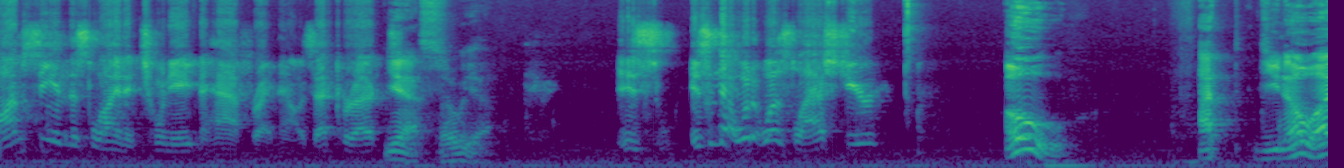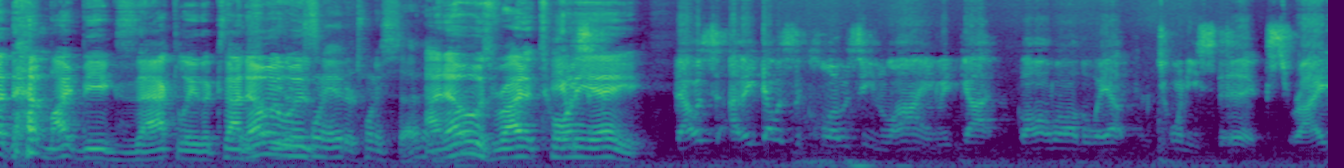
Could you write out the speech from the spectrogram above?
I'm seeing this line at 28 and a half right now. Is that correct? Yes. Oh yeah. Is isn't that what it was last year? Oh, I. Do you know what? That might be exactly the. Because I know it was. 28 or 27. I know it was right at 28. that was I think that was the closing line. We got ball all the way up for 26, right?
